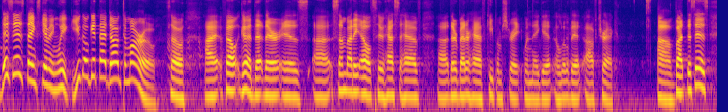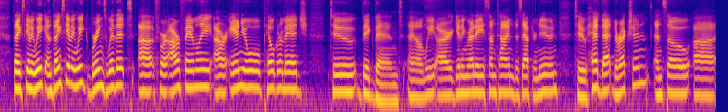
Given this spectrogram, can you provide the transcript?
this is Thanksgiving week. You go get that dog tomorrow. So I felt good that there is uh, somebody else who has to have uh, their better half keep them straight when they get a little bit off track. Uh, but this is Thanksgiving week, and Thanksgiving week brings with it uh, for our family our annual pilgrimage to Big Bend. Um, we are getting ready sometime this afternoon to head that direction. And so, uh,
